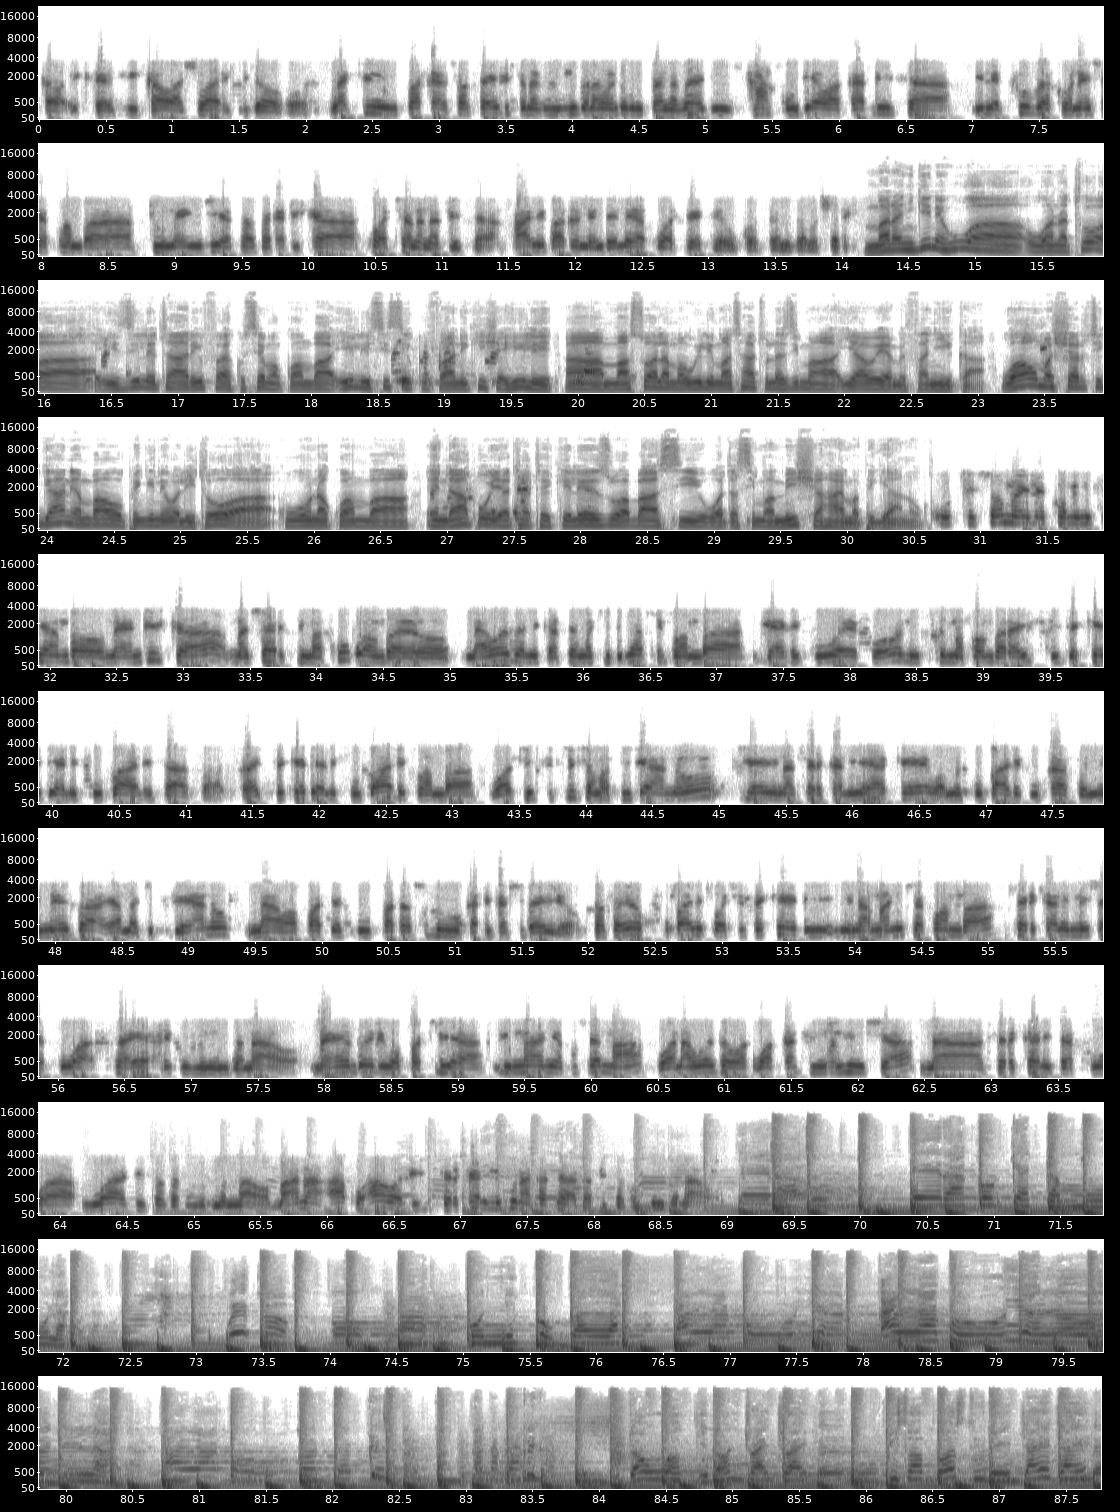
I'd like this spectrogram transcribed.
ikawa, shwari kidogo, lakini mpaka sasa hivi tunazungumza nawe, ndugu mtangazaji, hakujawa kabisa ile proof ya kuonyesha kwamba tumeingia sasa katika kuachana na vita. Hali bado inaendelea kuwa tete huko sehemu za mashariki. Mara nyingine huwa wanatoa zile taarifa ya kusema kwamba ili sisi kufanikisha hili uh, masuala mawili matatu lazima yawe yamefanyika. Wao masharti gani ambao pengine walitoa kuona kwamba endapo yatatekelezwa basi watasimamisha haya mapigano? Ukisoma ile komunike ambao wameandika, masharti makubwa ambayo naweza nikasema kibinafsi kwamba yalikuwepo, ni kusema kwamba Rais Tshisekedi alikubali. Sasa Rais Tshisekedi alikubali kwamba wakisitisha mapigano, yeye na serikali yake wamekubali kukaa kwenye meza ya majadiliano na wapate kupata suluhu katika shida hiyo. Sasa hiyo kukubali kwa Tshisekedi inamaanisha kwamba serikali imeisha kuwa tayari kuzungumza nao, na hiyo ndio iliwapatia imani ya kusema wanaweza wakasimamisha na serikali itakuwa wazi sasa kuzungumza mazungumzo nao, maana hapo awali serikali ilikuwa inakataa kabisa mazungumzo nao. You're supposed to be jai jai.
